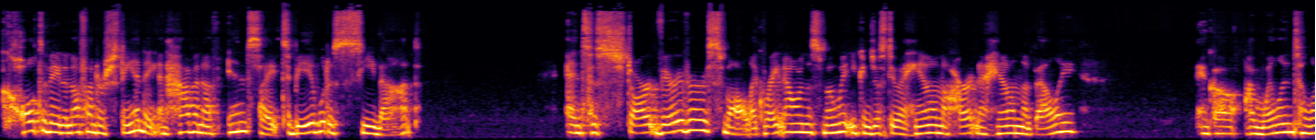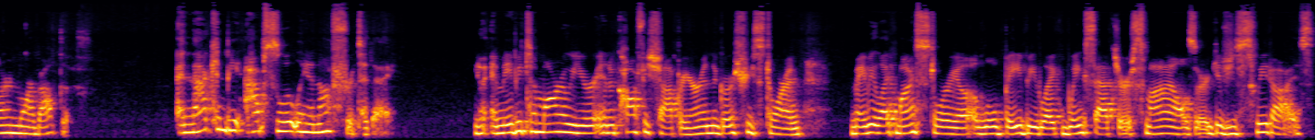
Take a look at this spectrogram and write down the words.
cultivate enough understanding and have enough insight to be able to see that and to start very very small. Like right now in this moment you can just do a hand on the heart and a hand on the belly and go I'm willing to learn more about this. And that can be absolutely enough for today. You know, and maybe tomorrow you're in a coffee shop or you're in the grocery store and maybe like my story, a, a little baby like winks at you or smiles or gives you sweet eyes.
